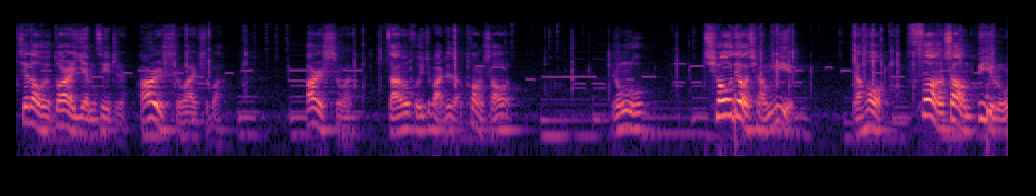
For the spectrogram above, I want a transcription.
现在我有多少 EMC 值？二十万是吧？二十万，咱们回去把这点矿烧了。熔炉。敲掉墙壁，然后放上壁炉，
